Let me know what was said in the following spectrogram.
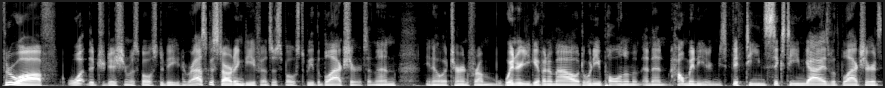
threw off what the tradition was supposed to be. Nebraska's starting defense is supposed to be the black shirts, and then you know it turned from when are you giving them out, when are you pulling them, and then how many 15, 16 guys with black shirts.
